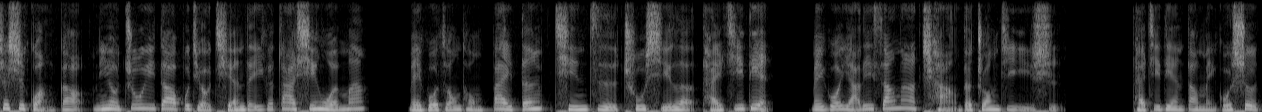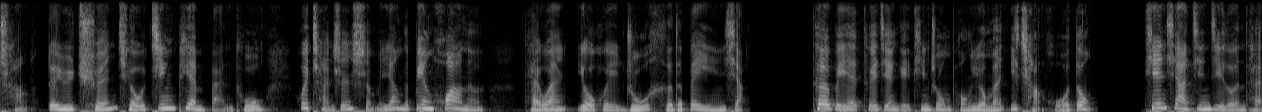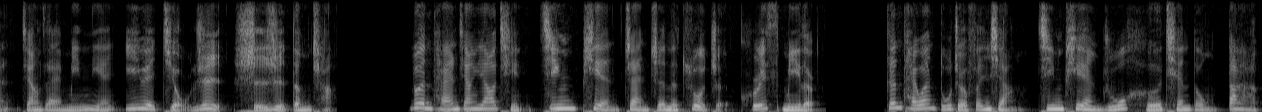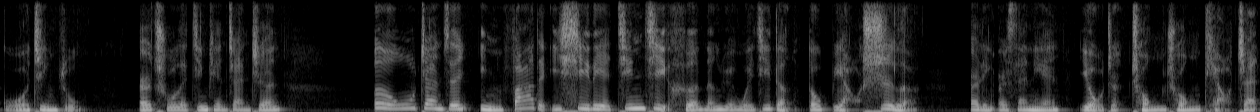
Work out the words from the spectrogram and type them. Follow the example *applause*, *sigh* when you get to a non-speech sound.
这是广告。你有注意到不久前的一个大新闻吗？美国总统拜登亲自出席了台积电美国亚利桑那厂的装机仪式。台积电到美国设厂，对于全球晶片版图会产生什么样的变化呢？台湾又会如何的被影响？特别推荐给听众朋友们一场活动：天下经济论坛将在明年一月九日、十日登场。论坛将邀请《晶片战争》的作者 Chris Miller，跟台湾读者分享晶片如何牵动大国竞逐。而除了晶片战争，俄乌战争引发的一系列经济和能源危机等，都表示了二零二三年有着重重挑战。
